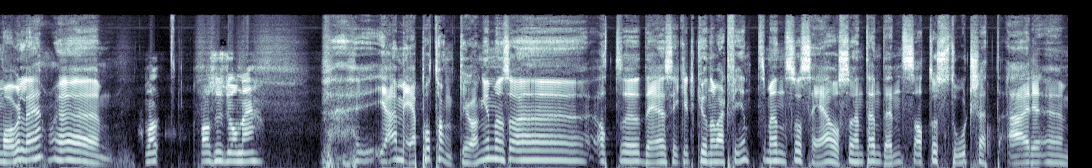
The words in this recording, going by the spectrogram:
må vel det. Uh, Hva, hva syns du om det? Jeg er med på tankegangen, men så, eh, at eh, det sikkert kunne vært fint. Men så ser jeg også en tendens at det stort sett er eh,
